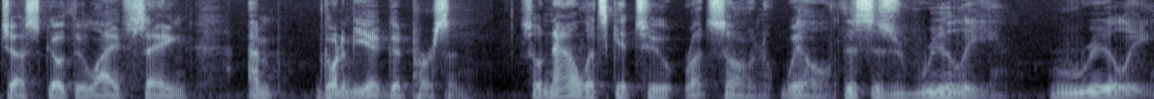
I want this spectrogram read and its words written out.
just go through life saying, I'm going to be a good person. So now let's get to Ratzon, will. This is really, really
